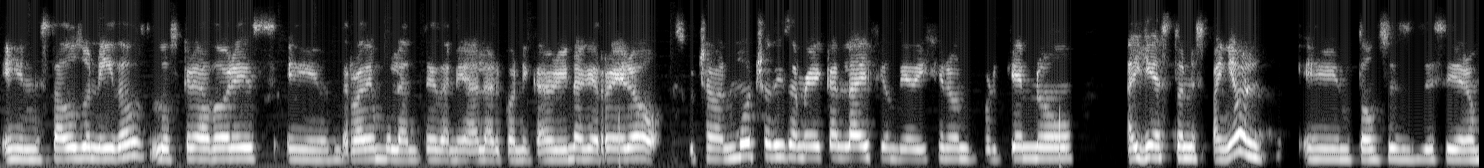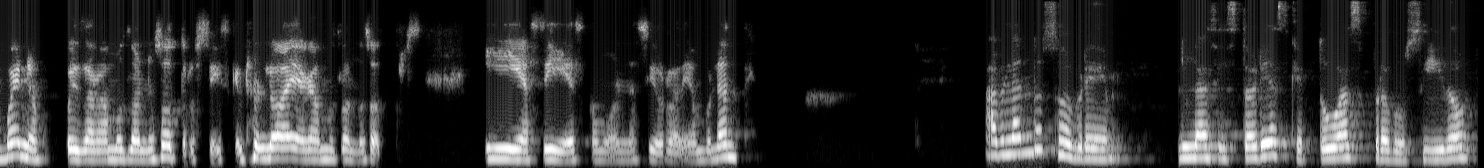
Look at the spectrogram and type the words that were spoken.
en Estados Unidos. Los creadores eh, de Radio Ambulante, Daniel Alarcón y Carolina Guerrero, escuchaban mucho This American Life y un día dijeron, ¿por qué no hay esto en español? entonces decidieron, bueno, pues hagámoslo nosotros. Si es que no lo hay, hagámoslo nosotros. Y así es como nació Radio Ambulante. Hablando sobre las historias que tú has producido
